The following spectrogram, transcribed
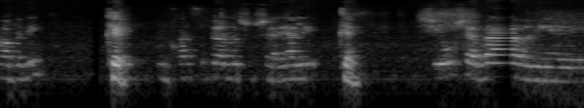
הרבנית, כן, אני יכולה לספר על משהו שהיה לי. כן. שיעור שעבר, אני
